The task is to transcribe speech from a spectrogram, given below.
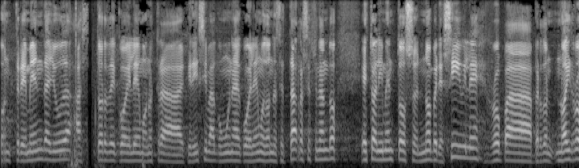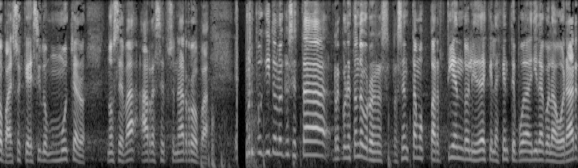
con tremenda ayuda al sector de Coelemo, nuestra queridísima comuna de Coelemo, donde se está recepcionando estos alimentos no perecibles, ropa, perdón, no hay ropa, eso hay que decirlo muy claro, no se va a recepcionar ropa muy poquito lo que se está recolectando, pero recién estamos partiendo. La idea es que la gente pueda venir a colaborar.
